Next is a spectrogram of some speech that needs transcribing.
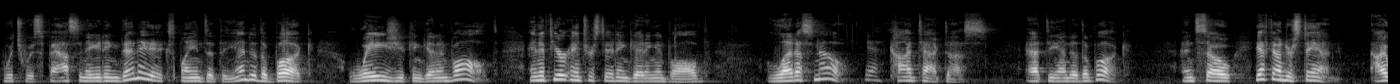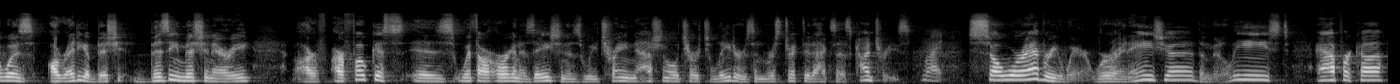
which was fascinating. Then it explains at the end of the book ways you can get involved. And if you're interested in getting involved, let us know. Yes. Contact us at the end of the book. And so you have to understand, I was already a busy busy missionary. Our, our focus is with our organization as we train national church leaders in restricted access countries. Right. So we're everywhere. We're in Asia, the Middle East, Africa,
